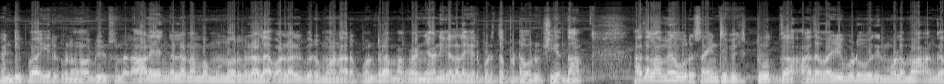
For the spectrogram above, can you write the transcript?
கண்டிப்பாக இருக்கணும் அப்படின்னு சொல்கிறார் ஆலயங்கள்லாம் நம்ம முன்னோர்களால் வள்ளல் பெருமானார் போன்ற மகன் ஞானிகளால் ஏற்படுத்தப்பட்ட ஒரு விஷயந்தான் அதெல்லாமே ஒரு சயின்டிஃபிக் ட்ரூத் தான். அதை வழிபடுவதன் மூலமாக அங்கே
